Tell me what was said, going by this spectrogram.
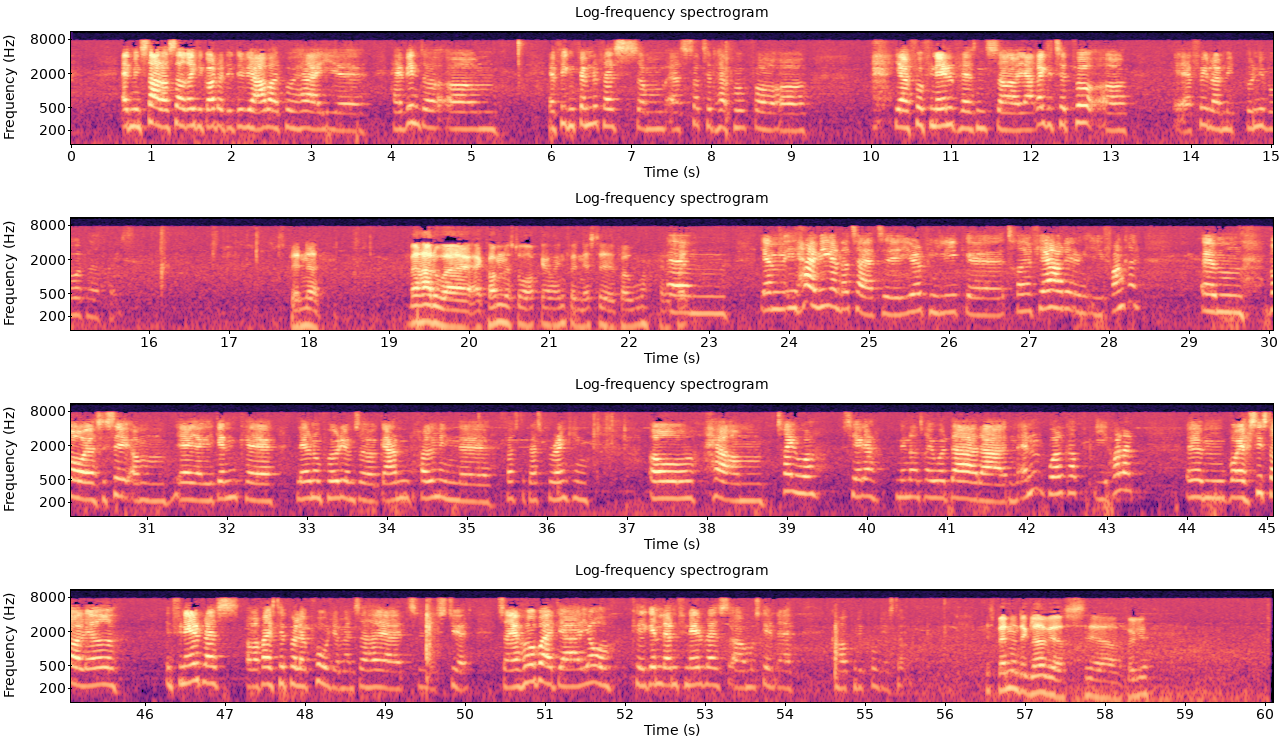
at min start også sad rigtig godt, og det er det, vi har arbejdet på her i, øh, her i vinter. Og øhm, jeg fik en femteplads, som er så tæt herpå for at ja, få finalepladsen, så jeg er rigtig tæt på, og jeg føler, at mit bundniveau er blevet højt. Spændende. Hvad har du af, kommende store opgaver inden for de næste par uger? Eller tre? Øhm, jamen, i- her i weekenden, der tager jeg til European League øh, 3. og 4. afdeling i Frankrig, øhm, hvor jeg skal se, om ja, jeg igen kan lave nogle podiums og gerne holde min øh, første plads på ranking. Og her om tre uger, cirka mindre end tre uger, der er der den anden World Cup i Holland, øhm, hvor jeg sidste år lavede en finaleplads, og var faktisk tæt på at lave podium, men så havde jeg et øh, styrt. Så jeg håber, at jeg i år kan igen lave en finaleplads, og måske endda komme op på det podium stå. Det er spændende, det glæder vi os til at følge.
